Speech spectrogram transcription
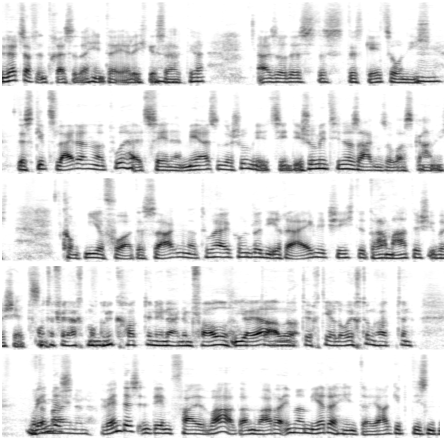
Wirtschaftsinteresse dahinter, ehrlich gesagt. Mhm. Ja. Also das, das, das geht so nicht. Mhm. Das gibt's leider in der Naturheilszene, mehr als in der Schulmedizin. Die Schulmediziner sagen sowas gar nicht. Kommt mir vor. Das sagen Naturheilkundler, die ihre eigene Geschichte dramatisch überschätzen. Oder vielleicht mal Glück hatten in einem Fall. Ja, ja, aber durch die Erleuchtung hatten. Wenn das, wenn das in dem Fall war, dann war da immer mehr dahinter. Ja, gibt diesen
